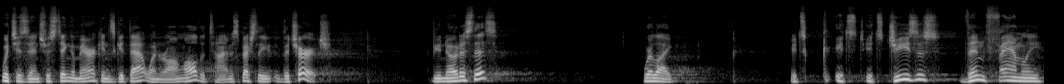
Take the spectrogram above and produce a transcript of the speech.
which is interesting. Americans get that one wrong all the time, especially the church. Have you noticed this? We're like, it's, it's, it's Jesus, then family,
